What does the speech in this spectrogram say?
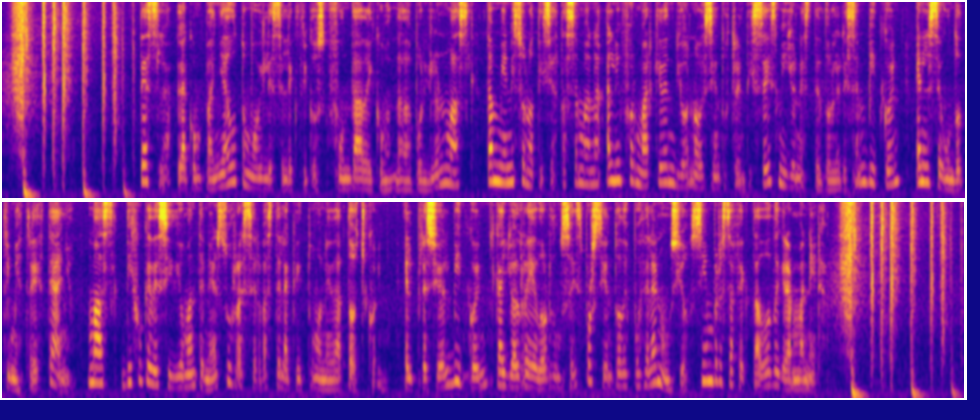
Tesla, la compañía de automóviles eléctricos fundada y comandada por Elon Musk, también hizo noticia esta semana al informar que vendió 936 millones de dólares en Bitcoin en el segundo trimestre de este año. Musk dijo que decidió mantener sus reservas de la criptomoneda Dogecoin. El precio del Bitcoin cayó alrededor de un 6% después del anuncio, sin verse afectado de gran manera.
